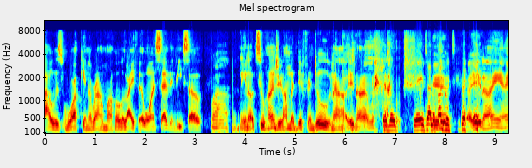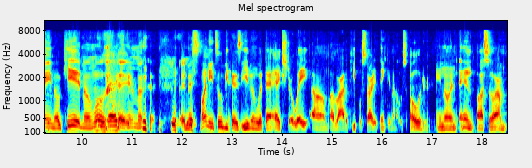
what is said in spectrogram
I was walking around my whole life at 170. So, wow. you know, 200, I'm a different dude now. You know, I'm, they ain't trying to fuck with you. you know, I ain't, I ain't no kid no more. you know? and it's funny too because even with that extra weight, um, a lot of people started thinking I was older. You know, and and also I'm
